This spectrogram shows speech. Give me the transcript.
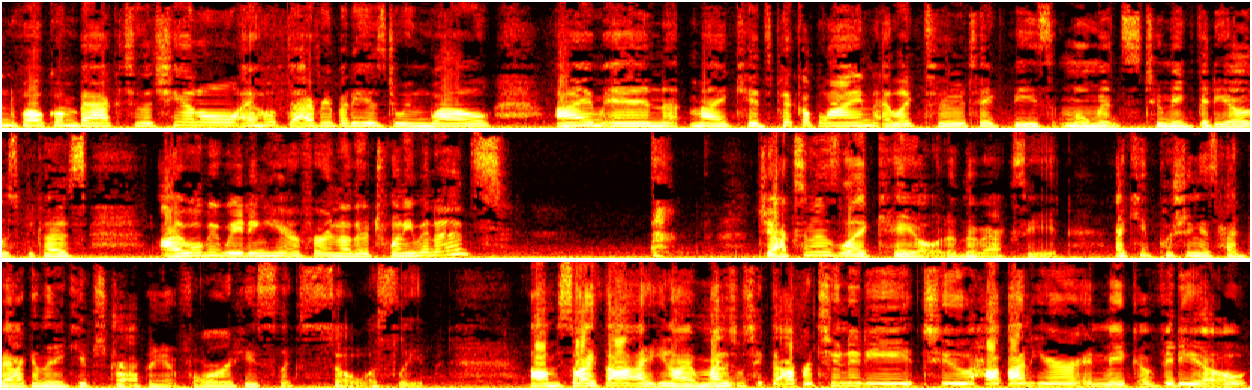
and welcome back to the channel. I hope that everybody is doing well. I'm in my kids pickup line. I like to take these moments to make videos because I will be waiting here for another 20 minutes. Jackson is like KO'd in the back seat. I keep pushing his head back and then he keeps dropping it forward. He's like so asleep. Um, so I thought I, you know, I might as well take the opportunity to hop on here and make a video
